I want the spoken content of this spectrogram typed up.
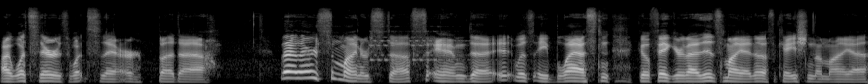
Uh, what's there is what's there, but uh, there, there's some minor stuff, and uh, it was a blast. And go figure, that is my uh, notification on my uh,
